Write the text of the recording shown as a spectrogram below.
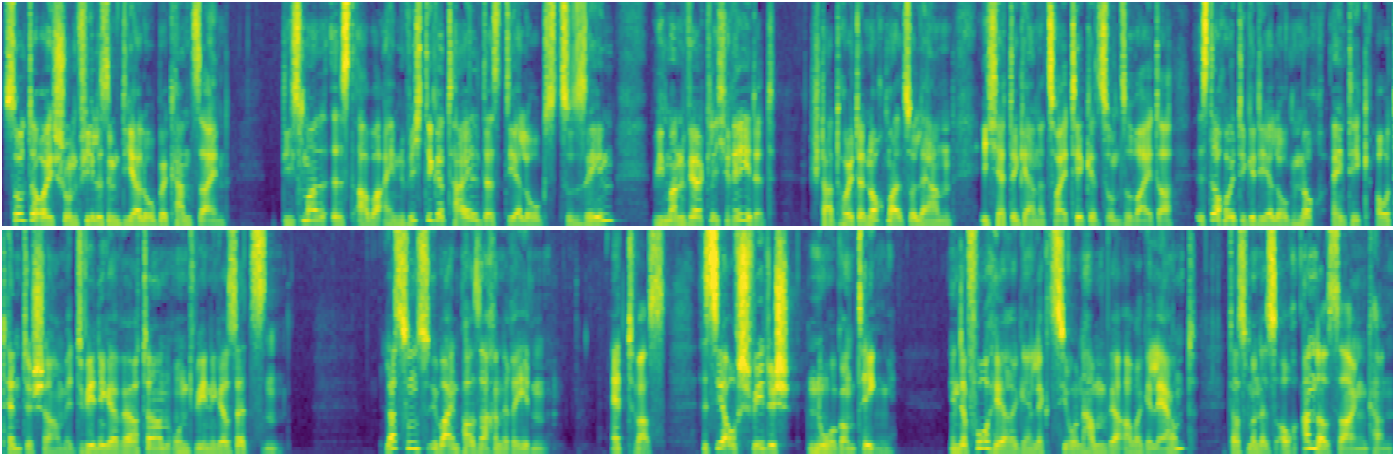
sollte euch schon vieles im Dialog bekannt sein. Diesmal ist aber ein wichtiger Teil des Dialogs zu sehen, wie man wirklich redet. Statt heute nochmal zu lernen, ich hätte gerne zwei Tickets und so weiter, ist der heutige Dialog noch ein Tick authentischer mit weniger Wörtern und weniger Sätzen. Lasst uns über ein paar Sachen reden. Etwas ist ja auf Schwedisch någonting. In der vorherigen Lektion haben wir aber gelernt, dass man es auch anders sagen kann,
